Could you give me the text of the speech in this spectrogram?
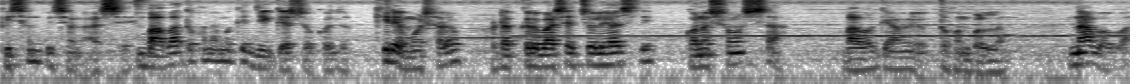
পিছন পিছন আসে। বাবা তখন আমাকে জিজ্ঞাসা করল, কিরে মোশারফ হঠাৎ করে বাসায় চলে আসলি? কোনো সমস্যা? বাবাকে আমি তখন বললাম, না বাবা,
